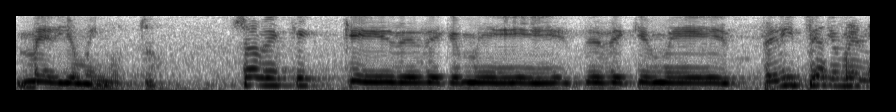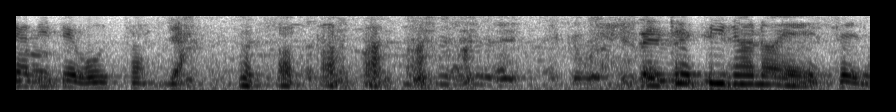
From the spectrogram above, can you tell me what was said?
medio minuto. ¿Sabes que, que desde que me desde que me pediste Yo que sé me que a ti te gusta. Ya. Es que si no, no es él.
